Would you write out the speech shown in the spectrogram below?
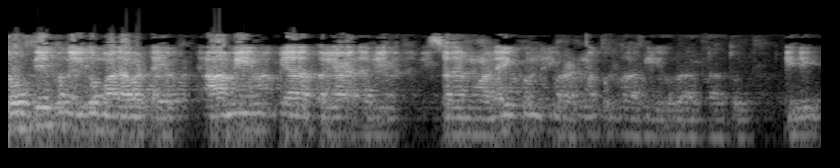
തൗഫീഖ് നൽകുമാറാവട്ടെ. ആമീൻ. അസ്സലാമു അലൈക്കും വറഹ്മത്തുള്ളാഹി വബറകാതുഹു. ഇനി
